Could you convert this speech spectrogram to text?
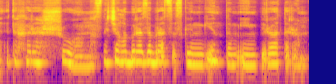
— это хорошо, но сначала бы разобраться с Квингентом и Императором.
